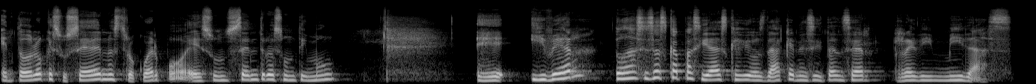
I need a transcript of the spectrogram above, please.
en todo lo que sucede en nuestro cuerpo, es un centro, es un timón, eh, y ver todas esas capacidades que Dios da que necesitan ser redimidas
